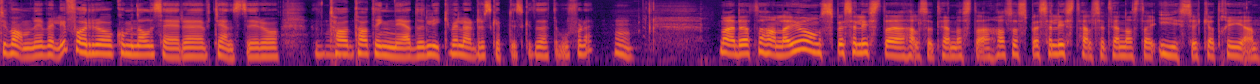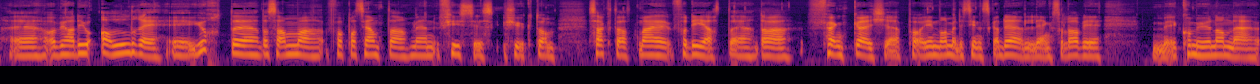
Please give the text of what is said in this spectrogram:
til vanlig veldig for å kommunalisere tjenester og ta, ta ting ned. Likevel er dere skeptiske til dette. Hvorfor det? Mm. Nei, dette handler jo om spesialisthelsetjenester, altså spesialisthelsetjenester i psykiatrien. Eh, og vi hadde jo aldri eh, gjort eh, det samme for pasienter med en fysisk sykdom. Sagt at nei, fordi at det funker ikke på indremedisinsk avdeling, så lar vi kommunene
